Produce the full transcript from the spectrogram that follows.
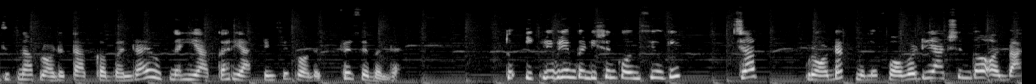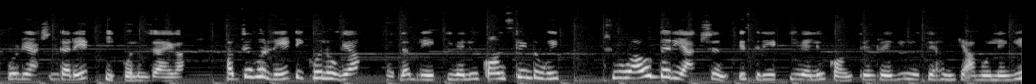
जितना प्रोडक्ट आपका बन रहा है, उतना ही आपका रिएक्टेंट से प्रोडक्ट फिर से बन रहा है. तो इक्विलिब्रियम कंडीशन कौन सी होगी? जब प्रोडक्ट मतलब फॉरवर्ड रिएक्शन का और बैकवर्ड रिएक्शन का रेट इक्वल हो जाएगा। अब जब वो रेट इक्वल हो गया मतलब रेट की वैल्यू कांस्टेंट हो गई थ्रू आउट द रिएक्शन इस रेट की वैल्यू कांस्टेंट रहेगी, उसे हम क्या बोलेंगे?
